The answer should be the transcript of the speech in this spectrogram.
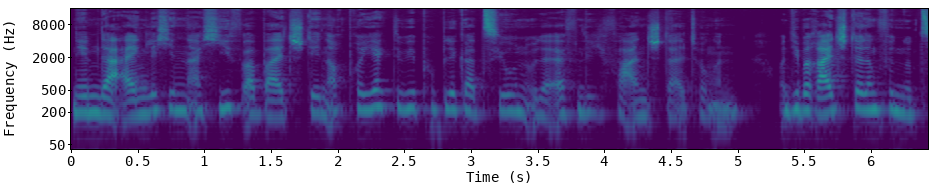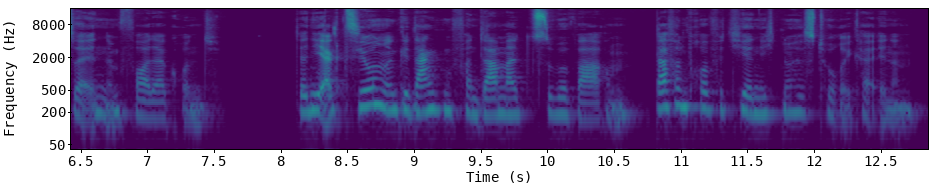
Neben der eigentlichen Archivarbeit stehen auch Projekte wie Publikationen oder öffentliche Veranstaltungen und die Bereitstellung für NutzerInnen im Vordergrund. Denn die Aktionen und Gedanken von damals zu bewahren, davon profitieren nicht nur HistorikerInnen.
